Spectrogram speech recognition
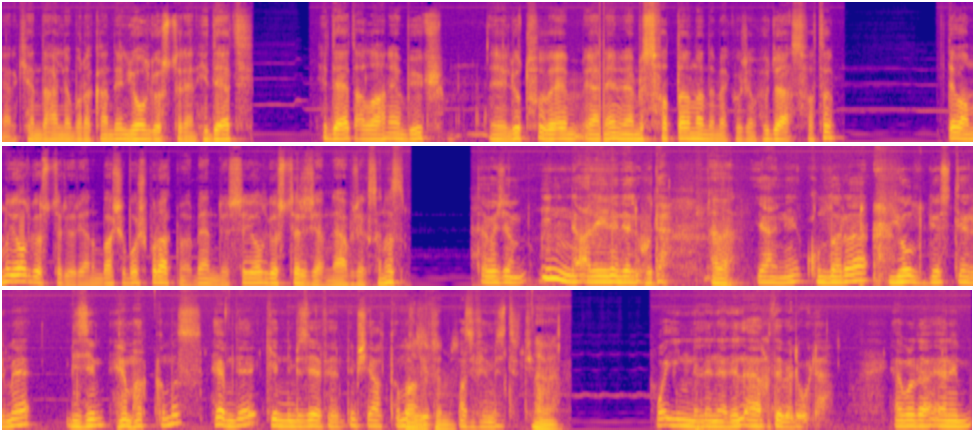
yani kendi haline bırakan değil, yol gösteren, hidayet. Hidayet Allah'ın en büyük e, lütfu ve en, yani en önemli sıfatlarından demek hocam. Hüda sıfatı. Devamlı yol gösteriyor yani başı boş bırakmıyor. Ben diyor size yol göstereceğim. Ne yapacaksınız? Tabi hocam inne aleyne del huda. Evet. Yani kullara yol gösterme bizim hem hakkımız hem de kendimize efendim şey yaptığımız Vazifemiz. bir vazifemizdir diyor. Evet. Ve inne lene lel ahirete vel ula. Yani burada yani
